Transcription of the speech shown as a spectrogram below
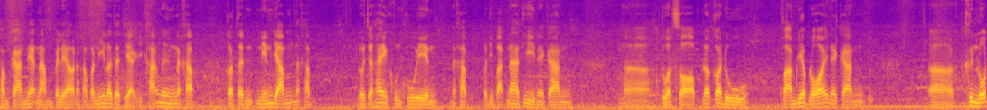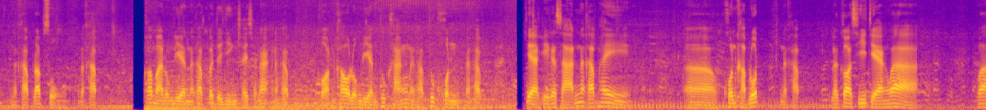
ทำการแนะนำไปแล้วนะครับ วันนี้เราจะแจกอีกครั้งหนึ่งนะครับ ก็จะเน้นย้ำนะครับ โดยจะให้คุณครูเวนนะครับ ปฏิบัติหน้าที่ในการตรวจสอบแล้วก็ดู ความเรียบร้อยในการขึ้นรถนะครับรับส่งนะครับ เข้ามาโรงเรียนนะครับก็จะยิงชัยชนะนะครับ ก่อนเข้าโรงเรียนทุกครั้งนะครับ ทุกคนนะครับ แจกเอกสารนะครับให้คนขับรถนะครับ แล้วก็ชี้แจงว่าว่า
